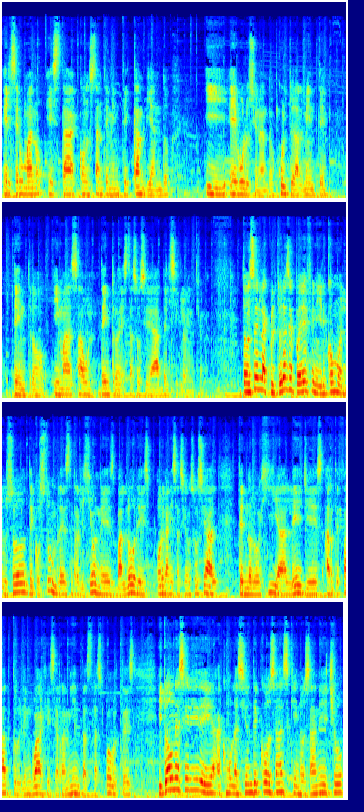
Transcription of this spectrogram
el ser humano está constantemente cambiando y evolucionando culturalmente dentro y más aún dentro de esta sociedad del siglo XXI. Entonces la cultura se puede definir como el uso de costumbres, religiones, valores, organización social, tecnología, leyes, artefactos, lenguajes, herramientas, transportes y toda una serie de acumulación de cosas que nos han hecho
